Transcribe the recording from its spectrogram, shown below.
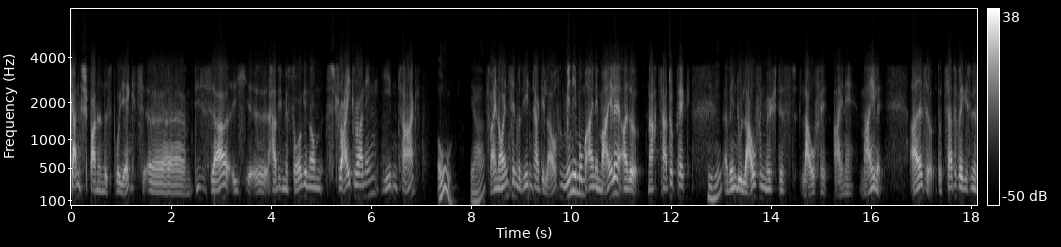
ganz spannendes Projekt. Äh, dieses Jahr äh, habe ich mir vorgenommen, Strike Running jeden Tag. Oh, ja. 2019 wird jeden Tag gelaufen. Minimum eine Meile, also nach Zatopek. Mhm. Äh, wenn du laufen möchtest, laufe eine Meile. Also, der Zatopek ist mir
